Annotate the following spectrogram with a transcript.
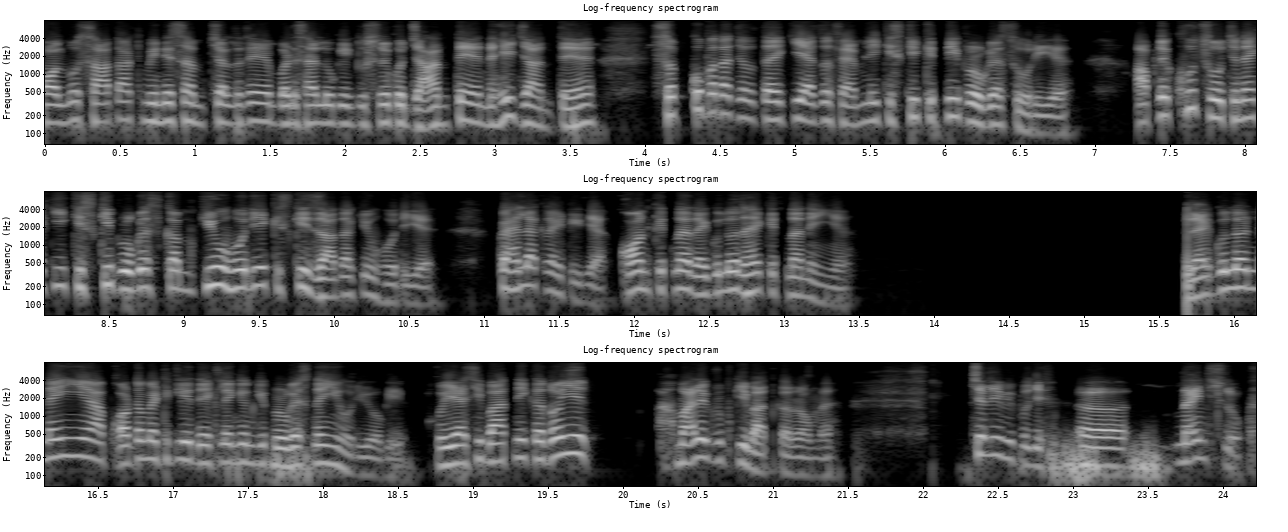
ऑलमोस्ट सात आठ महीने से हम चल रहे हैं, बड़े सारे लोग एक दूसरे को जानते हैं, नहीं जानते हैं, सबको पता चलता है कि एज अ फैमिली किसकी कितनी प्रोग्रेस हो रही है। आपने खुद सोचना है कि किसकी प्रोग्रेस कम क्यों हो रही है, किसकी ज़्यादा क्यों हो रही है। पहला क्राइटेरिया कौन कितना रेगुलर है, कितना नहीं है। रेगुलर नहीं है, आप ऑटोमेटिकली देख लेंगे उनकी प्रोग्रेस नहीं हो रही होगी। कोई ऐसी बात नहीं कर रहा हूँ, ये हमारे ग्रुप की बात कर रहा हूँ मैं। चलिए विपुल जी नाइन्थ श्लोक।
